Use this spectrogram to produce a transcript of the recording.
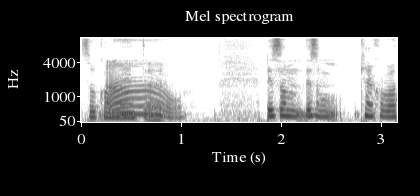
så kommer inte... Ah. Det som, det som kanske var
